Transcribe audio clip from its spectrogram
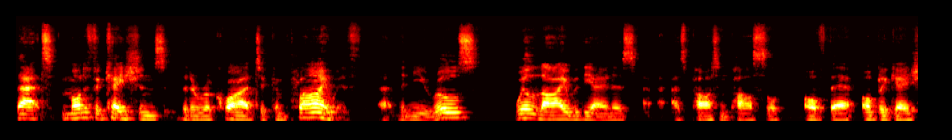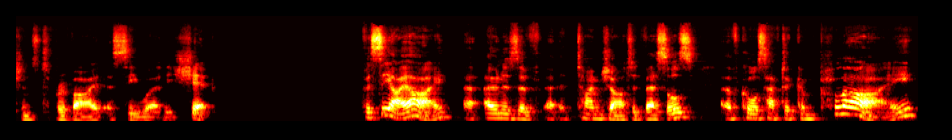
that modifications that are required to comply with uh, the new rules will lie with the owners as part and parcel of their obligations to provide a seaworthy ship. For CII, uh, owners of uh, time chartered vessels, of course, have to comply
